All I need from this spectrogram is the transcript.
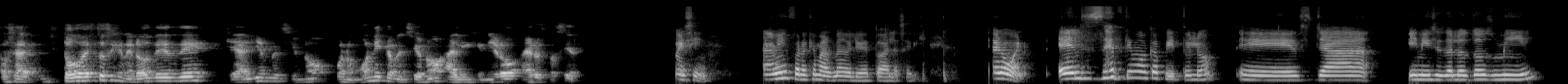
O sea, todo esto se generó desde que alguien mencionó, bueno, Mónica mencionó al ingeniero aeroespacial. pues sí. A mí fue lo que más me dolió de toda la serie. Pero bueno, el séptimo capítulo es ya inicios de los 2000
